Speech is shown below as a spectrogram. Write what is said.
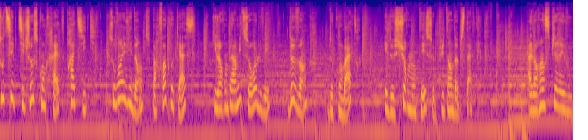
toutes ces petites choses concrètes, pratiques, souvent évidentes, parfois cocasses, qui leur ont permis de se relever, de vaincre, de combattre et de surmonter ce putain d'obstacle. Alors inspirez-vous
